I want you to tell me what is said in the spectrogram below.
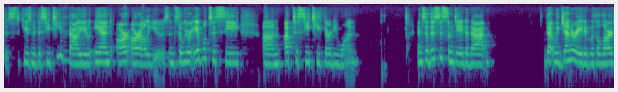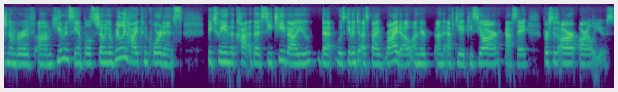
excuse me, the CT value and our RLUs. And so we were able to see um, up to CT31. And so this is some data that that we generated with a large number of um, human samples showing a really high concordance between the, the CT value that was given to us by RIDOH on, their, on the FDA PCR assay versus our RLUs.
